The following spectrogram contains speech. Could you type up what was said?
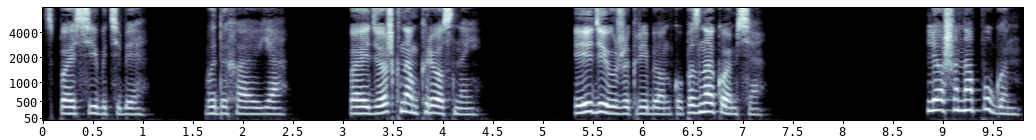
«Спасибо тебе», — выдыхаю я. Пойдешь к нам, крестный? Иди уже к ребенку, познакомься». Лёша напуган.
